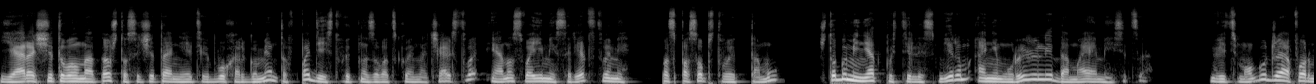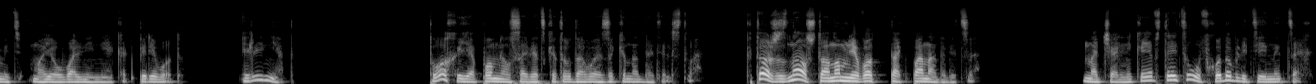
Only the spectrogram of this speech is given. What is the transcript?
Я рассчитывал на то, что сочетание этих двух аргументов подействует на заводское начальство, и оно своими средствами поспособствует тому, чтобы меня отпустили с миром, а не мурыжили до мая месяца. Ведь могут же оформить мое увольнение как перевод. Или нет? Плохо я помнил советское трудовое законодательство. Кто же знал, что оно мне вот так понадобится? Начальника я встретил у входа в литейный цех.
